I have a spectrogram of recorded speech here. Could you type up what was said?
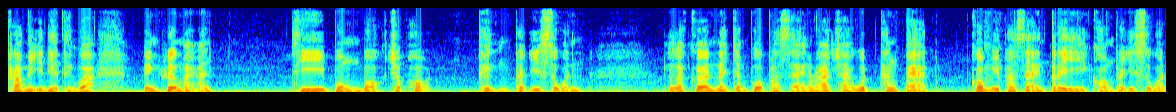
พราหมณ์ในอินเดียถือว่าเป็นเครื่องหมายอันที่บ่งบอกเฉพาะถึงพระอิศวร แล้วก็ในจำพวกพระแสงราชาวุธทั้ง 8 ก็มีพระแสงตรีของพระอิศวร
